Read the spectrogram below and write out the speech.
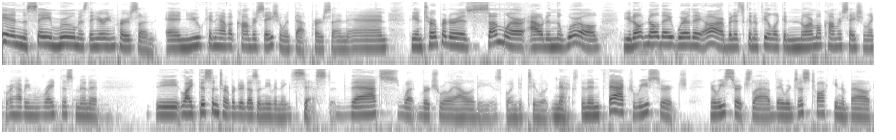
in the same room as the hearing person and you can have a conversation with that person and the interpreter is somewhere out in the world you don't know they where they are but it's going to feel like a normal conversation like we're having right this minute the like this interpreter doesn't even exist. That's what virtual reality is going to do next. And in fact, research in a research lab, they were just talking about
